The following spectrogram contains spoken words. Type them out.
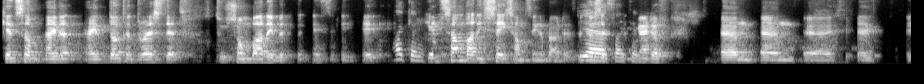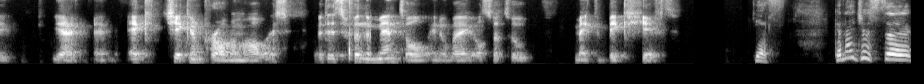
Can some I don't, I don't address that to somebody but it, it, I can can somebody say something about it because yes, it's I can. kind of um, um, uh, uh, yeah an egg chicken problem always but it's fundamental in a way also to make the big shift yes can I just uh,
